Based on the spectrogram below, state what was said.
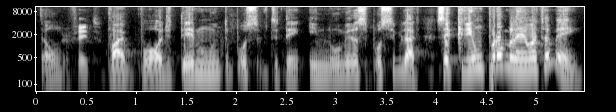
Então, Perfeito. vai, pode ter muita possibilidade, tem inúmeras possibilidades. Você cria um problema também.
